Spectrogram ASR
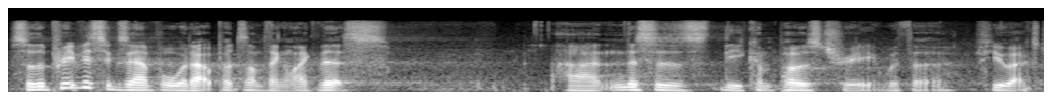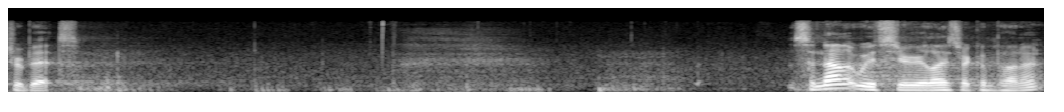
So the previous example would output something like this. Uh, and this is the composed tree with a few extra bits. So now that we've serialized our component,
